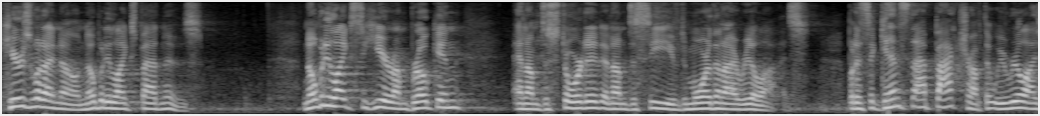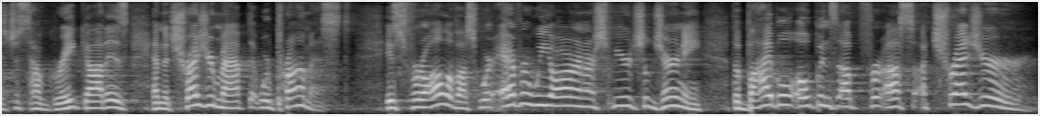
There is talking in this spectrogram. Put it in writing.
Here's what I know nobody likes bad news. Nobody likes to hear I'm broken and I'm distorted and I'm deceived more than I realize. But it's against that backdrop that we realize just how great God is and the treasure map that we're promised is for all of us, wherever we are in our spiritual journey, the Bible opens up for us a treasure.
